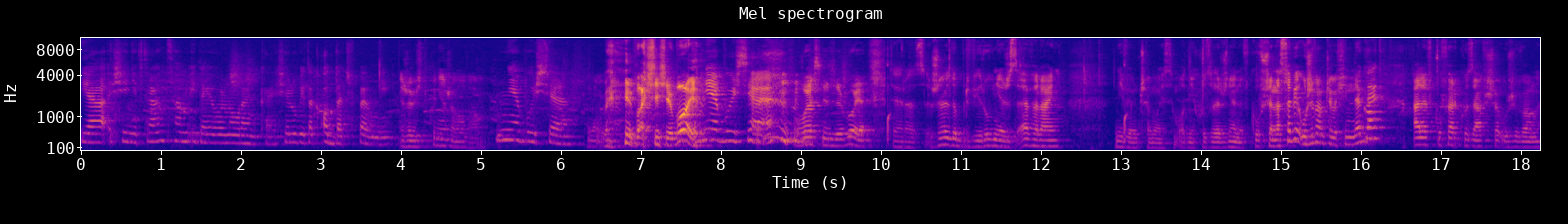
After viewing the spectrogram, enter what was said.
Ja się nie wtrącam i daję wolną rękę. Ja się lubię tak oddać w pełni. Żebyś tylko nie żałował. Nie bój się. No, właśnie się boję. Nie bój się. Właśnie się boję. Teraz żel do brwi również z Eveline. Nie wiem czemu jestem od nich uzależniony w kufrze. Na sobie używam czegoś innego, Tak? ale w kuferku zawsze używam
